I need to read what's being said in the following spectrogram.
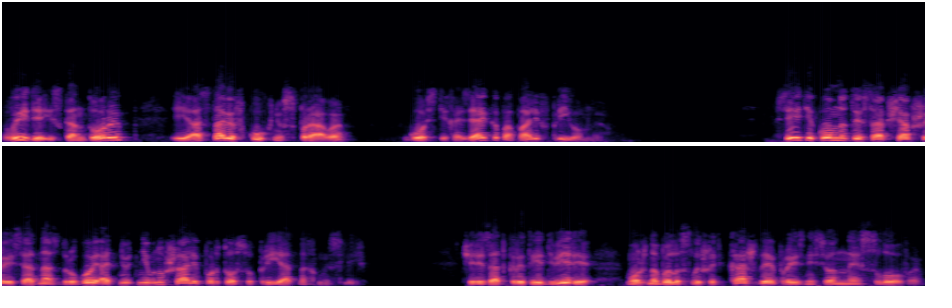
Выйдя из конторы и оставив кухню справа, гости хозяйка попали в приемную. Все эти комнаты, сообщавшиеся одна с другой, отнюдь не внушали Портосу приятных мыслей. Через открытые двери можно было слышать каждое произнесенное слово.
